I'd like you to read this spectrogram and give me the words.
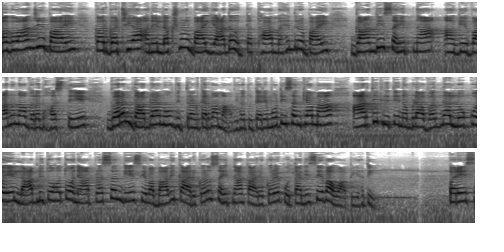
ભગવાનજીભાઈ કરગઠિયા અને લક્ષ્મણભાઈ યાદવ તથા મહેન્દ્રભાઈ ગાંધી સહિતના આગેવાનોના વરદ હસ્તે ગરમ ધાબળાનું વિતરણ કરવામાં આવ્યું હતું. ત્યારે મોટી સંખ્યામાં આર્થિક રીતે નબળા વર્ગના લોકોએ લાભ લીધો હતો અને આ પ્રસંગે સેવાભાવી કાર્યકરો સહિતના કાર્યકરોએ પોતાની સેવાઓ આપી હતી. પરેશ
